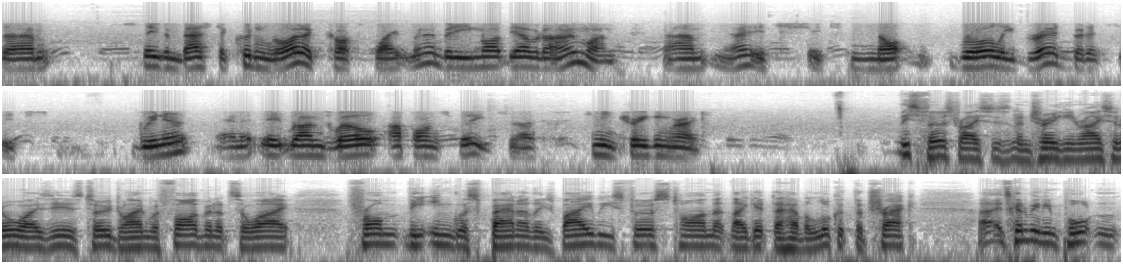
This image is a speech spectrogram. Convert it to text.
Um, Stephen Baster couldn't ride a Cox Plate winner, but he might be able to own one. Um, you know, it's it's not royally bred, but it's it's winner and it, it runs well up on speed. So it's an intriguing race. this first race is an intriguing race. It always is too, Dwayne. We're five minutes away from the English banner. These babies, first time that they get to have a look at the track. Uh, it's going to be an important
